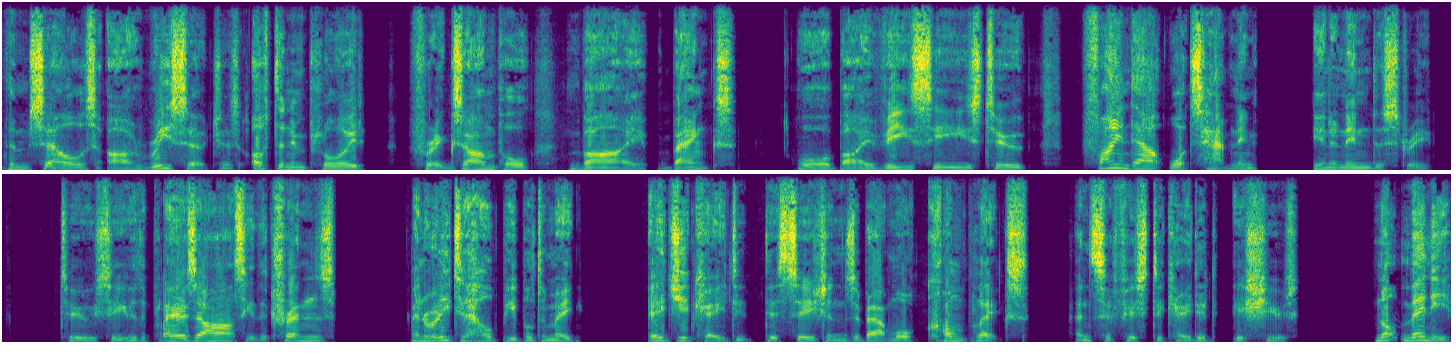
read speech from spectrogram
themselves are researchers, often employed, for example, by banks or by VCs to find out what's happening in an industry to see who the players are, see the trends, and really to help people to make educated decisions about more complex and sophisticated issues. Not many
